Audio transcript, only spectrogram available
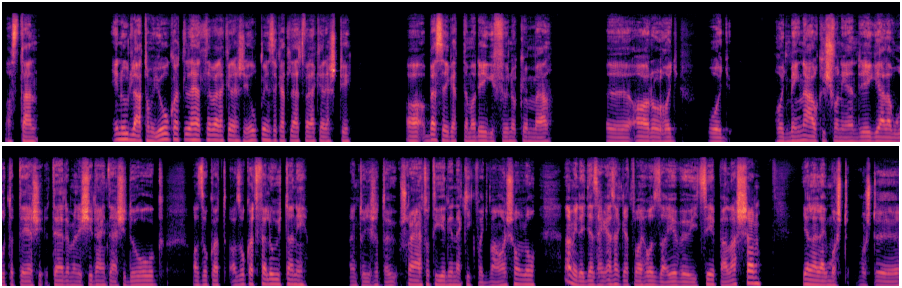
Aztán én úgy látom, hogy jókat lehet vele keresni, jó pénzeket lehet vele keresni. A, beszélgettem a régi főnökömmel ö, arról, hogy, hogy, hogy még náluk is van ilyen régi elavult a termelés irányítási dolgok, azokat, azokat felújítani, nem tudja, a sajátot írni nekik, vagy van hasonló. Na mindegy, ezek, ezeket majd hozzá a jövő így szépen lassan. Jelenleg most, most ö,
